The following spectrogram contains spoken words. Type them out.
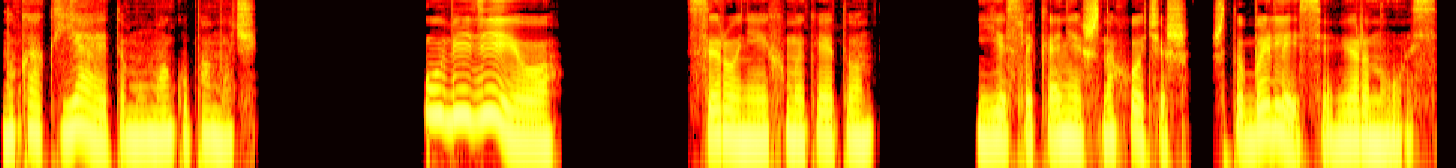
но как я этому могу помочь?» «Убеди его!» — с иронией хмыкает он. «Если, конечно, хочешь, чтобы Леся вернулась».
